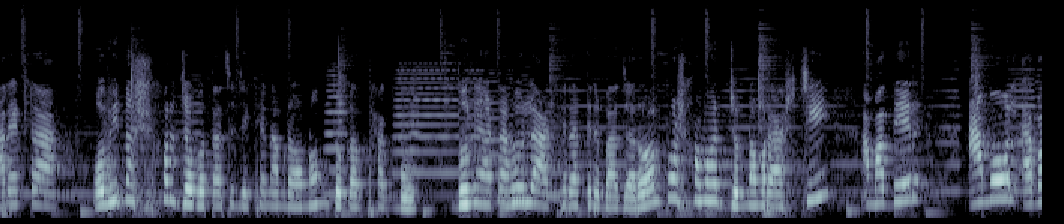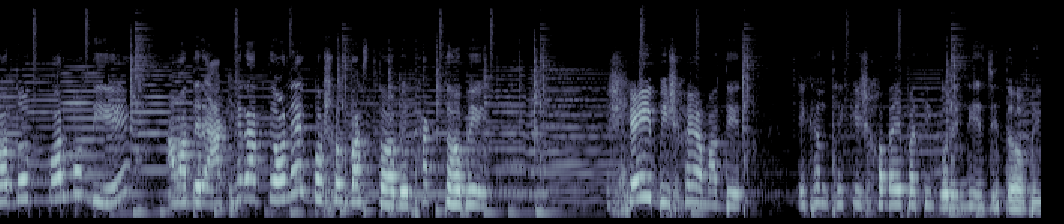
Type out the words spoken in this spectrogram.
আর একটা অবিনশ্বর জগৎ আছে যেখানে আমরা অনন্তকাল থাকব। দুনিয়াটা হলো আখেরাতের বাজার। অল্প সময়ের জন্য আমরা আসছি, আমাদের আমল, আবাদত, কর্ম দিয়ে আমাদের আখেরাতে অনেক বছর বাঁচতে হবে, থাকতে হবে। সেই বিষয় আমাদের এখান থেকে সদাইপাতি করে নিয়ে যেতে হবে।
